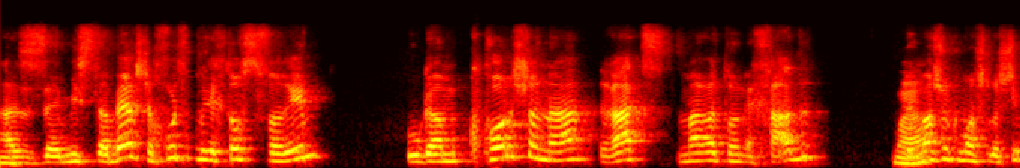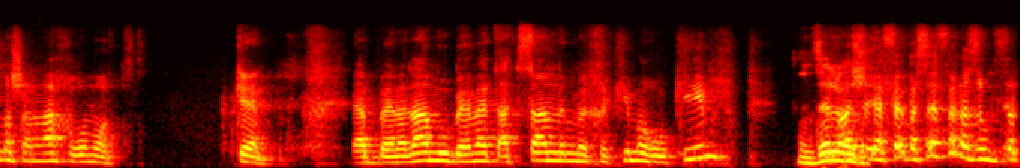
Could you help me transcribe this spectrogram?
אז מסתבר שחוץ מלכתוב ספרים, הוא גם כל שנה רץ מרתון אחד, במשהו כמו 30 השנה האחרונות. כן. הבן אדם הוא באמת אצן למרחקים ארוכים. זה לא... מה שיפה בספר הזה, הוא קצת...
